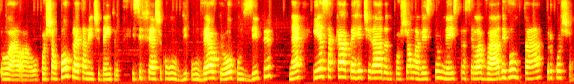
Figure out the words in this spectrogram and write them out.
o, o, a, o colchão completamente dentro e se fecha com um velcro ou com um zíper, né? E essa capa é retirada do colchão uma vez por mês para ser lavada e voltar para o colchão,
